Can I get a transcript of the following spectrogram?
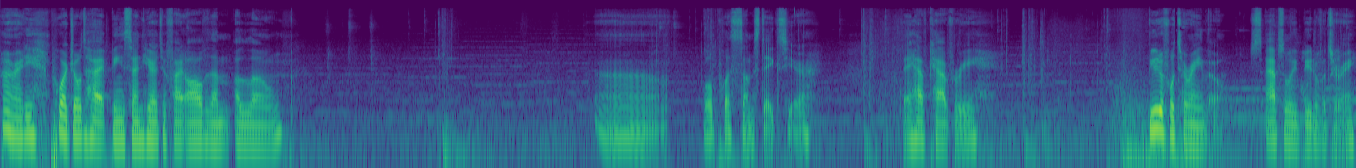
Alrighty, poor Zhou Tai being sent here to fight all of them alone. Uh, we'll put some stakes here. They have cavalry. Beautiful terrain though. Just absolutely beautiful terrain.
